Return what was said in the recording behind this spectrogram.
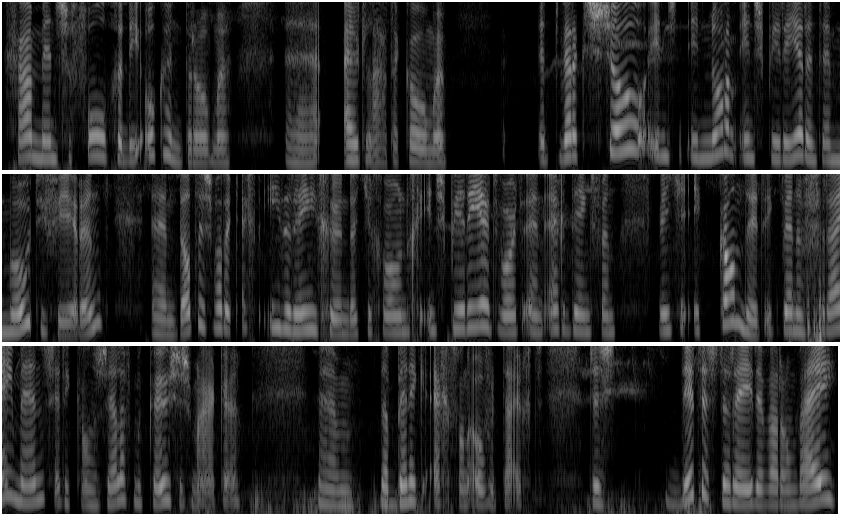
Ga mensen volgen die ook hun dromen uh, uit laten komen. Het werkt zo enorm inspirerend en motiverend. En dat is wat ik echt iedereen gun. Dat je gewoon geïnspireerd wordt en echt denkt van... Weet je, ik kan dit. Ik ben een vrij mens en ik kan zelf mijn keuzes maken. Um, daar ben ik echt van overtuigd. Dus dit is de reden waarom wij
